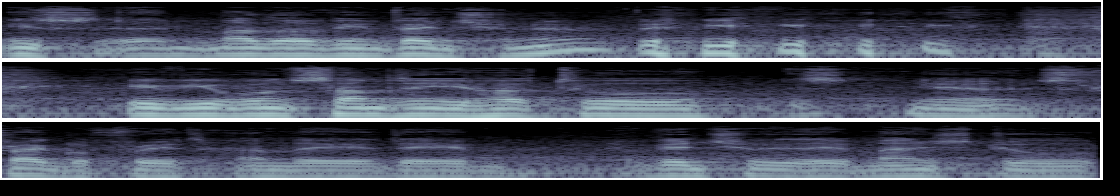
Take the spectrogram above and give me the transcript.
is a mother of invention. no? if you want something, you have to you know, struggle for it, and they, they eventually they managed to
